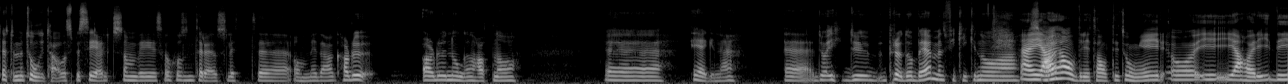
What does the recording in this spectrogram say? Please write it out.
dette med tungetale spesielt, som vi skal konsentrere oss litt uh, om i dag. Har du, har du noen gang hatt noe uh, egne eh, du, har ikke, du prøvde å be, men fikk ikke noe Nei, jeg har aldri talt i tunger, og i, jeg har, i,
